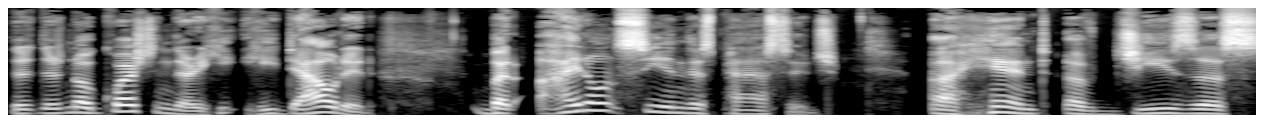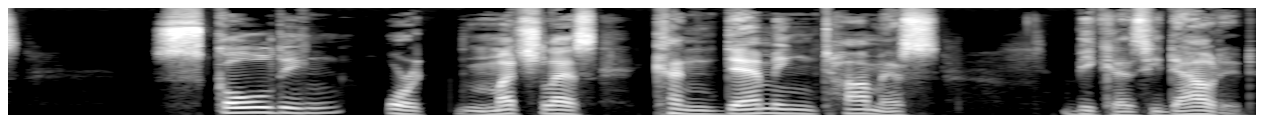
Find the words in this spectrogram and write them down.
there's no question there. He, he doubted. But I don't see in this passage a hint of Jesus scolding or much less condemning Thomas because he doubted.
